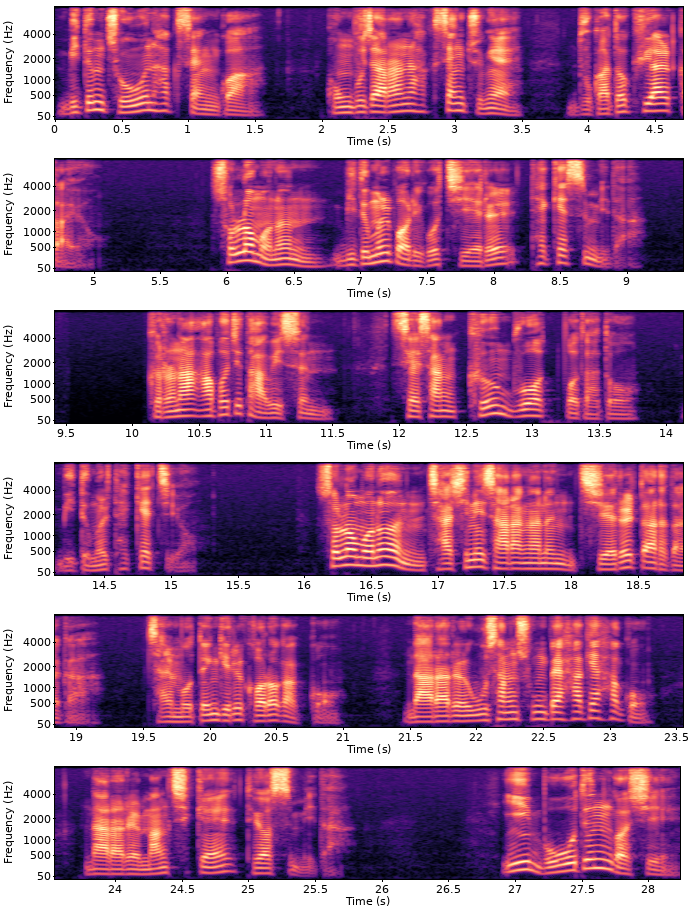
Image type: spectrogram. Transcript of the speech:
믿음 좋은 학생과 공부 잘하는 학생 중에 누가 더 귀할까요? 솔로몬은 믿음을 버리고 지혜를 택했습니다. 그러나 아버지 다윗은 세상 그 무엇보다도 믿음을 택했지요. 솔로몬은 자신이 자랑하는 지혜를 따르다가 잘못된 길을 걸어갔고 나라를 우상숭배하게 하고 나라를 망치게 되었습니다. 이 모든 것이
